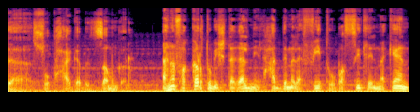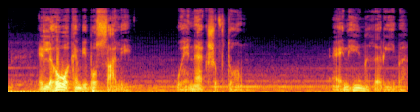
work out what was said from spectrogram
ده صوت حاجة بتزمجر أنا فكرته بيشتغلني لحد ما لفيت وبصيت للمكان اللي هو كان بيبص عليه وهناك شفتهم. عينين غريبة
